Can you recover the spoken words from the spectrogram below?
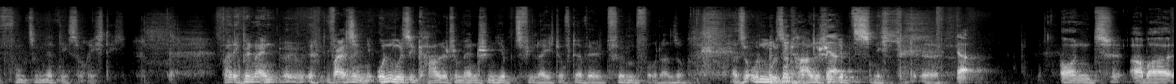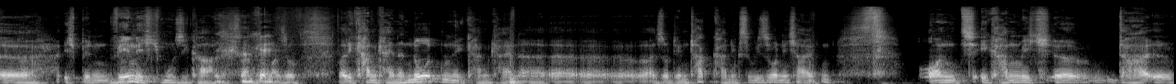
funktioniert nicht so richtig. Weil ich bin ein, äh, ich weiß nicht, unmusikalische Menschen gibt es vielleicht auf der Welt fünf oder so. Also unmusikalische Ja. gibt es nicht. Äh, Ja. und aber äh, ich bin wenig musikalisch, sagen wir Okay. mal so, weil ich kann keine Noten, ich kann keine, äh, äh, also den Takt kann ich sowieso nicht halten. Und ich kann mich äh, da äh,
